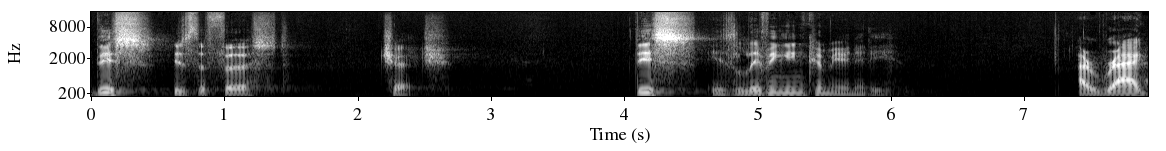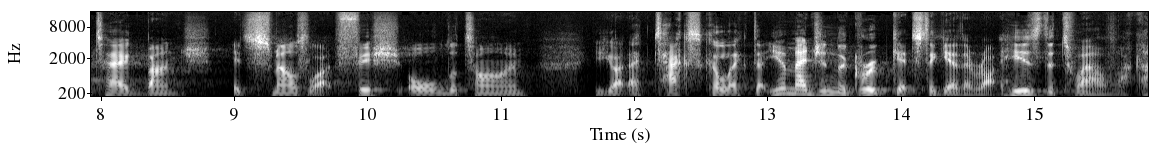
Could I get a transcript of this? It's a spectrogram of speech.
This is the first church. This is living in community. A ragtag bunch. It smells like fish all the time. You got a tax collector. You imagine the group gets together, right? Here's the 12. Like, oh,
